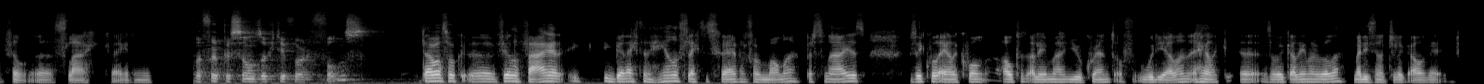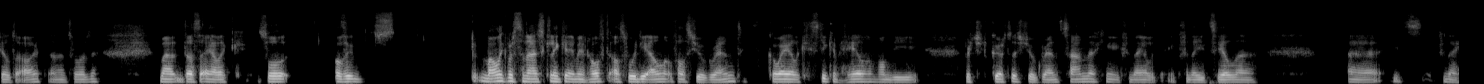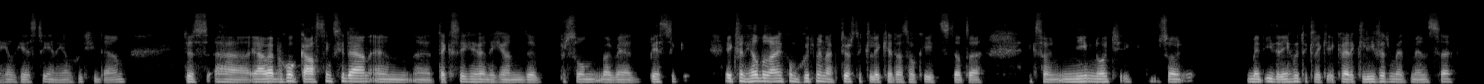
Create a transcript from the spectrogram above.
veel slaag krijgen, denk ik. Wat voor persoon zocht je voor Fons? Dat was ook uh, veel vager. Ik, ik ben echt een hele slechte schrijver voor mannen, personages. Dus ik wil eigenlijk gewoon altijd alleen maar Hugh Grant of Woody Allen. Eigenlijk uh, zou ik alleen maar willen. Maar die zijn natuurlijk allebei veel te oud aan het worden. Maar dat is eigenlijk zo... Als ik mannelijke personages klinken in mijn hoofd als Woody Allen of als Hugh Grant. Ik hou eigenlijk stiekem heel veel van die Richard Curtis, Hugh Grant samenwerking. Ik vind, eigenlijk, ik vind dat iets heel... Uh, iets, ik vind dat heel geestig en heel goed gedaan. Dus uh, ja, we hebben gewoon castings gedaan en uh, teksten gegeven. De persoon waarbij het basic... Ik vind het heel belangrijk om goed met een acteur te klikken. Dat is ook iets dat... Uh, ik zou niet nooit... Ik zou met iedereen goed te klikken. Ik werk liever met mensen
